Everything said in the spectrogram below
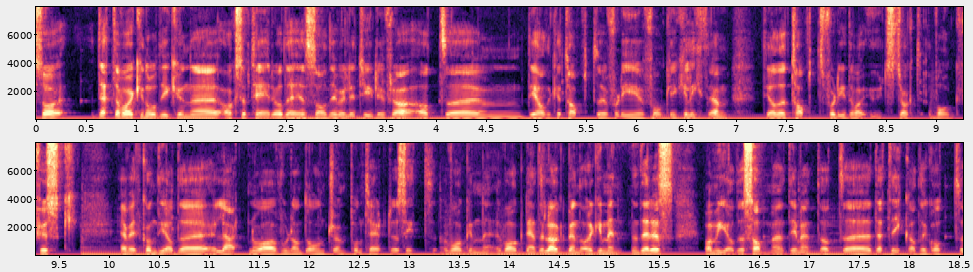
Så dette var ikke noe de kunne akseptere, og det sa de veldig tydelig fra. At uh, de hadde ikke tapt fordi folk ikke likte dem, de hadde tapt fordi det var utstrakt valgfusk. Jeg vet ikke om de hadde lært noe av hvordan Donald Trump håndterte sitt valgnederlag, men argumentene deres var mye av det samme. De mente at uh, dette ikke hadde gått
